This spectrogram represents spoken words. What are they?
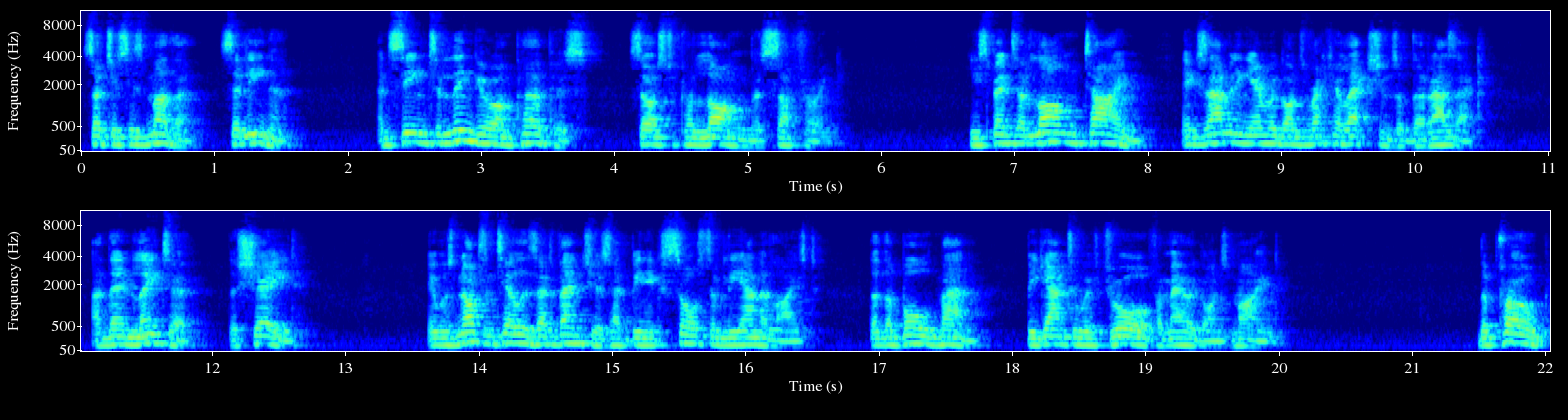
such as his mother, Selena, and seemed to linger on purpose so as to prolong the suffering. He spent a long time examining Eragon's recollections of the Ra'zac, and then later the Shade. It was not until his adventures had been exhaustively analyzed that the bald man began to withdraw from Eragon's mind. The probe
